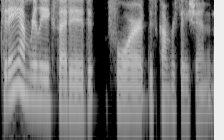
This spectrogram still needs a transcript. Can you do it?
Today, I'm really excited for this conversation.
